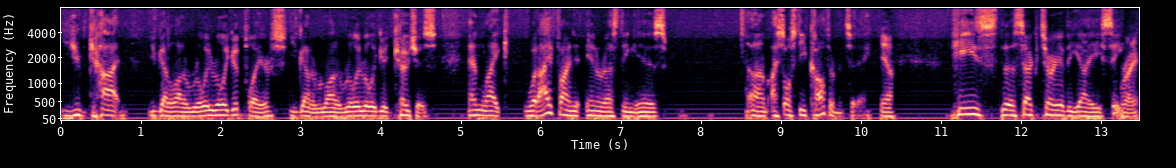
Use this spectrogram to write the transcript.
you've got you've got a lot of really really good players. You've got a lot of really really good coaches, and like what I find it interesting is Um, I saw Steve Cawthorman today. Yeah. He's the secretary of the IAC. Right.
